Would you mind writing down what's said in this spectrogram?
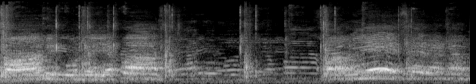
சுவாமி புனையப்பா சுவாமியே சரணம்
